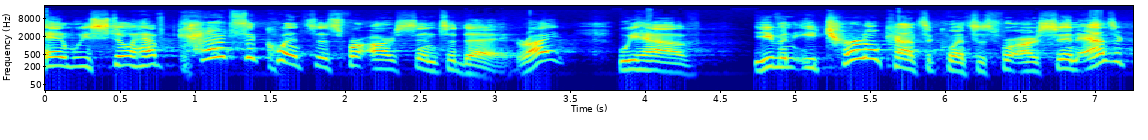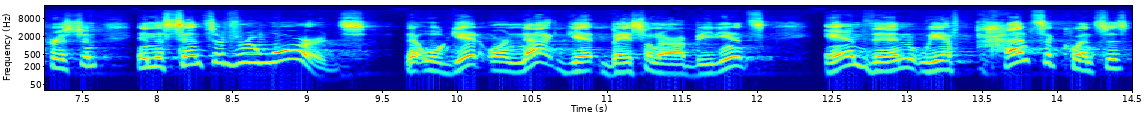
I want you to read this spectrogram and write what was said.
And we still have consequences for our sin today, right? We have even eternal consequences for our sin as a Christian in the sense of rewards that we'll get or not get based on our obedience and then we have consequences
